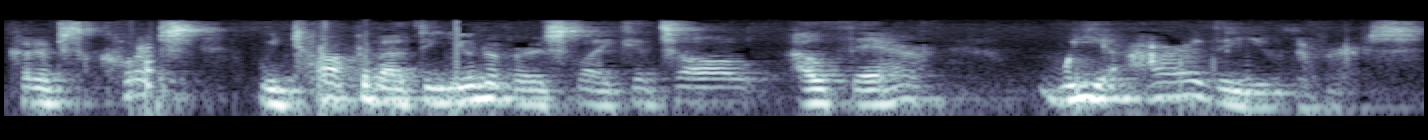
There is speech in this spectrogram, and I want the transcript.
because of course we talk about the universe like it's all out there. We are the universe.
